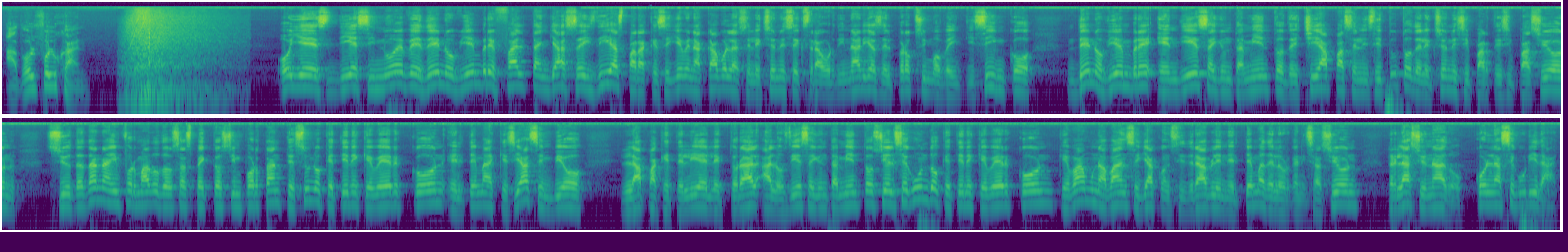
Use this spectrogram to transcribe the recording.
Adolfo Luján. Hoy es 19 de noviembre, faltan ya seis días para que se lleven a cabo las elecciones extraordinarias del próximo 25 de noviembre en 10 ayuntamientos de Chiapas. El Instituto de Elecciones y Participación Ciudadana ha informado dos aspectos importantes. Uno que tiene que ver con el tema que ya se envió la paquetería electoral a los 10 ayuntamientos y el segundo que tiene que ver con que va un avance ya considerable en el tema de la organización relacionado con la seguridad.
